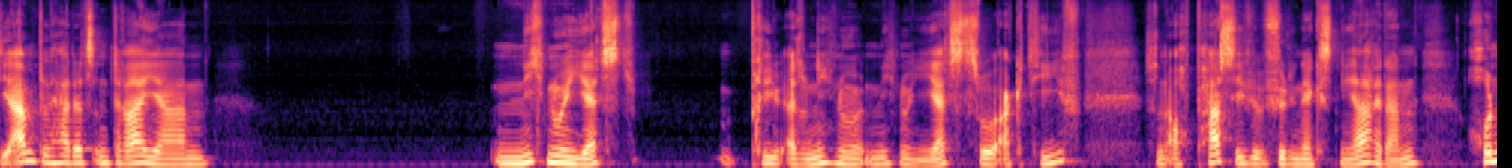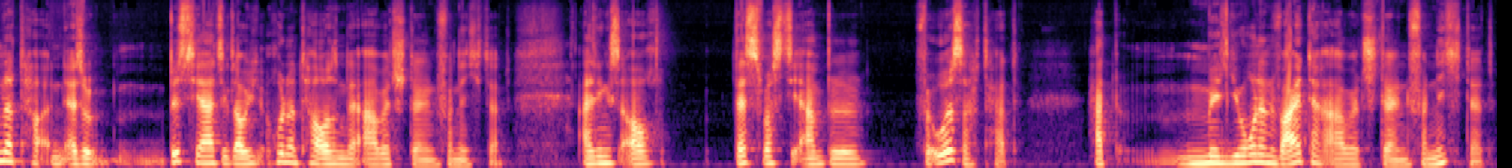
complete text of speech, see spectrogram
die Ampel hat jetzt in drei Jahren nicht nur jetzt also nicht nur, nicht nur jetzt so aktiv, sondern auch passiv für die nächsten Jahre dann 100.000, also bisher hat sie, glaube ich, hunderttausende Arbeitsstellen vernichtet. Allerdings auch das, was die Ampel verursacht hat, hat Millionen weitere Arbeitsstellen vernichtet,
